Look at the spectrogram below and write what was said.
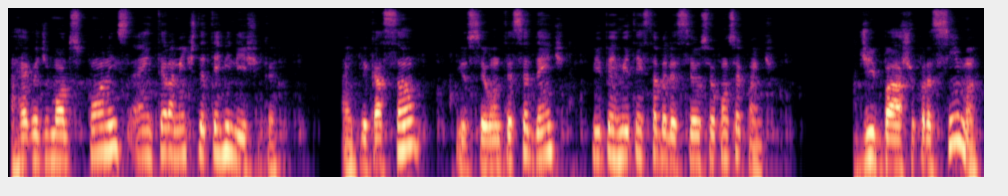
a regra de modus ponens é inteiramente determinística. A implicação e o seu antecedente me permitem estabelecer o seu consequente. De baixo para cima,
